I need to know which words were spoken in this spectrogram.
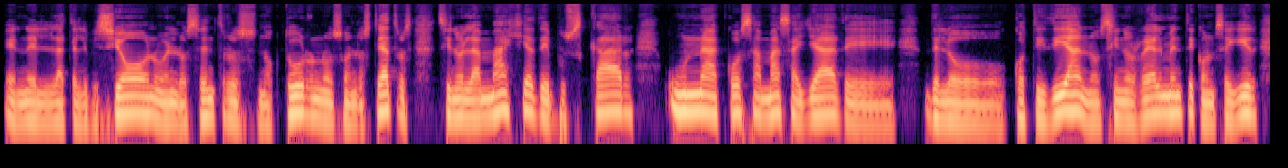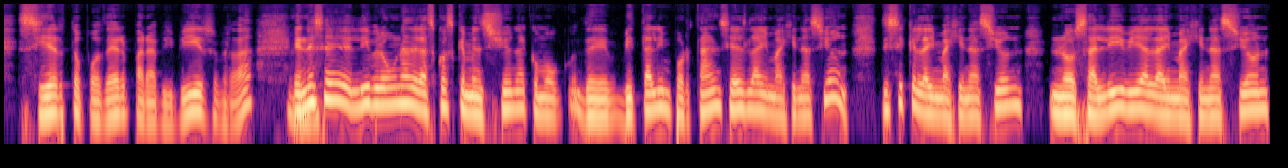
en la televisión o en los centros nocturnos o en los teatros, sino la magia de buscar una cosa más allá de, de lo cotidiano, sino realmente conseguir cierto poder para vivir, ¿verdad? En ese libro, una de las cosas que menciona como de vital importancia es la imaginación. Dice que la imaginación nos alivia, la imaginación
